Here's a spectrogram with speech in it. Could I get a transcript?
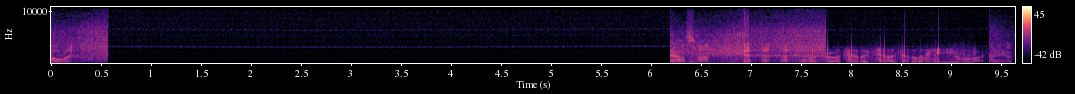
Rolling. That was fun. Roger, Charlie Delta Whiskey, right.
